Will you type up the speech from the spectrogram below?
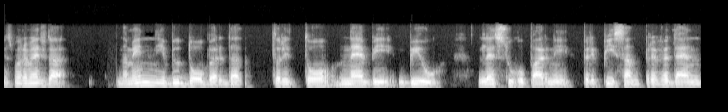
jaz moram reči, da namen je bil dober, da torej to ne bi bil le suhoparni, prepisan, preveden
